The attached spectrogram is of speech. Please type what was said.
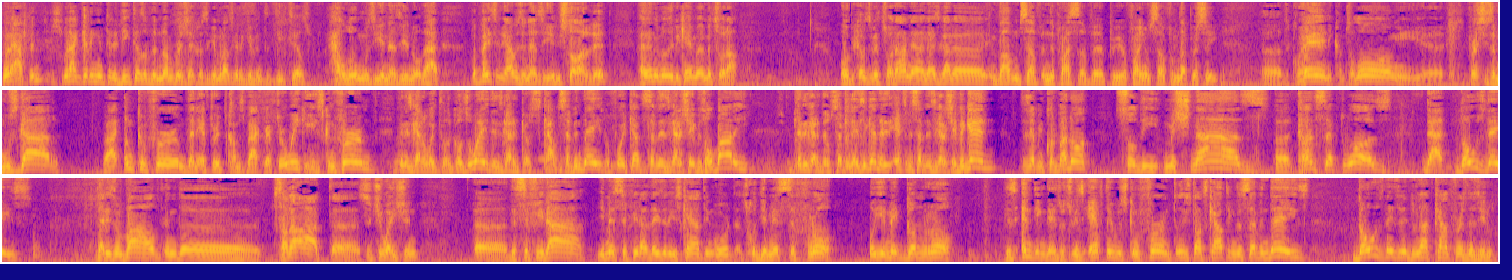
What happened? Just without getting into the details of the numbers yet, because the Gemara is going to give into details how long was he a Nazir and all that. But basically, I was a Nazir. He started it, and then immediately became a mitzvah. Or becomes a mitzvah now, and he's got to involve himself in the process of uh, purifying himself from leprosy. Uh, the Kohen, he comes along, he, uh, first he's a Musgar, right? Unconfirmed, then after it comes back after a week, he's confirmed, then he's got to wait till it goes away, then he's got to go count seven days, before he counts seven days, he's got to shave his whole body, then he's got to do seven days again, then after the seven days, he's got to shave again, there's having korbanot. So the Mishnah's uh, concept was that those days that is involved in the Sarat uh, situation, uh, the Sefirah, Yemei Sefirah, days that he's counting, or that's called Yemei Sefro, or Yemei Gomro, his ending days, which means after he was confirmed, till he starts counting the seven days, those days of it do not count for his Nazirut.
